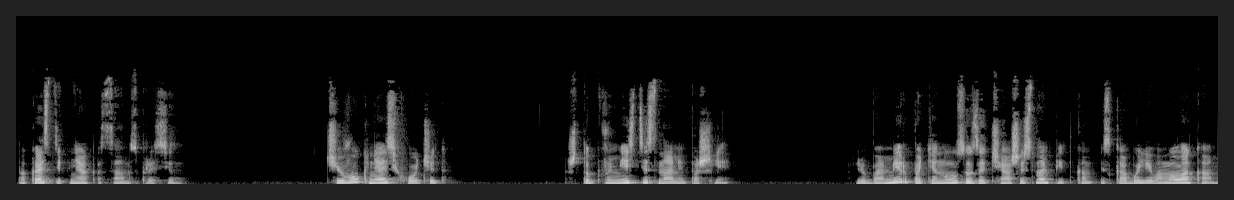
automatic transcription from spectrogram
пока Степняк сам спросил. Чего князь хочет? Чтоб вместе с нами пошли. Любомир потянулся за чашей с напитком из кобыльего молока,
